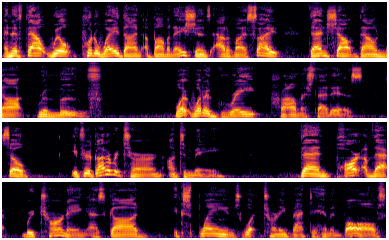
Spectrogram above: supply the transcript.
And if thou wilt put away thine abominations out of my sight, then shalt thou not remove. What, what a great promise that is. So if you're going to return unto me, then part of that returning as God explains what turning back to Him involves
